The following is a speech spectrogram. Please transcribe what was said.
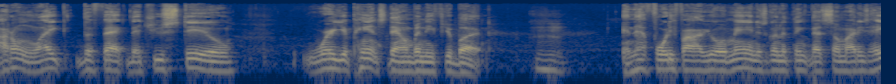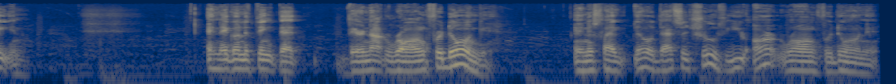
I don't like the fact that you still wear your pants down beneath your butt, Mhm. and that 45 year old man is gonna think that somebody's hating, and they're gonna think that they're not wrong for doing it. And it's like, yo, that's the truth. You aren't wrong for doing it.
